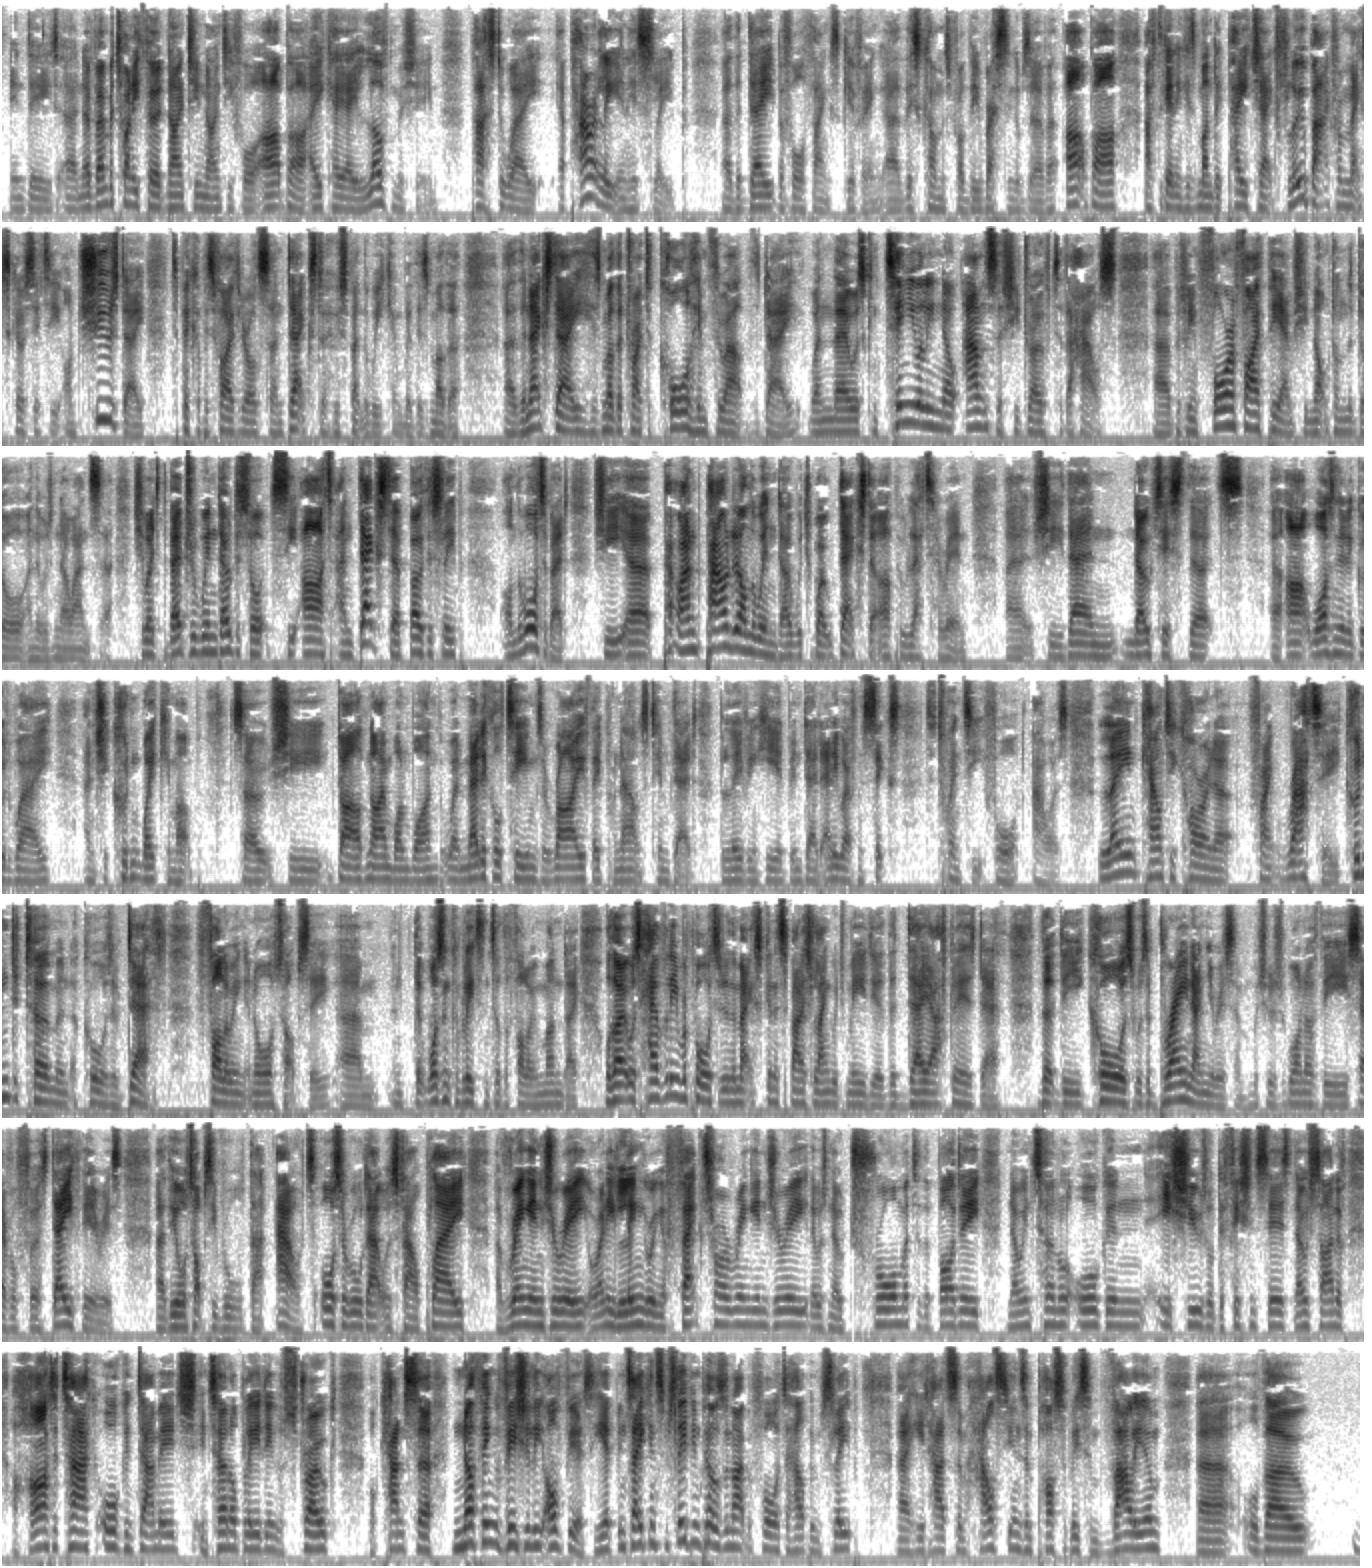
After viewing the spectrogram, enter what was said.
Indeed. Uh, November 23rd, 1994, Art Barr, aka Love Machine, passed away apparently in his sleep uh, the day before Thanksgiving. Uh, this comes from the Wrestling Observer. Art Barr, after getting his Monday paycheck, flew back from Mexico City on Tuesday to pick up his five year old son Dexter, who spent the weekend with his mother. Uh, the next day, his mother tried to call him throughout the day. When there was continually no answer, she drove to the house. Uh, between 4 and 5 p.m., she knocked on the door and there was no answer. She went to the bedroom window to, to see Art and Dexter both asleep on the waterbed. She uh, pounded on the window, which woke Dexter up, who let her in. Uh, she then noticed that uh, Art wasn't in a good way and she couldn't wake him up. So she dialed 911, but when medical teams arrived, they pronounced him dead, believing he had been dead anywhere from 6 to 24 hours. Lane County Coroner Frank Ratty couldn't determine a cause of death following an autopsy um, that wasn't completed until the following Monday. Although it was heavily reported in the Mexican and Spanish language media the day after his death that the cause was a brain aneurysm, which was one of the several first day theories. Uh, the autopsy ruled that out. Also ruled out was foul play, a ring injury, or any lingering effects from a ring injury. There was no trauma to the body, no internal organ issues or deficiencies, no sign of a heart attack, organ damage, internal bleeding, or stroke, or cancer. Nothing visually obvious. He had been taking some sleeping pills the night before to help him sleep. Uh, he'd had some Halcions and possibly some Valium, uh, although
